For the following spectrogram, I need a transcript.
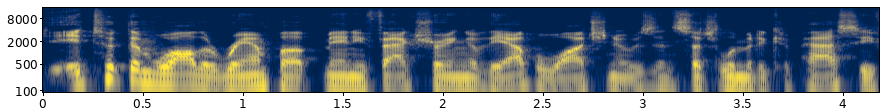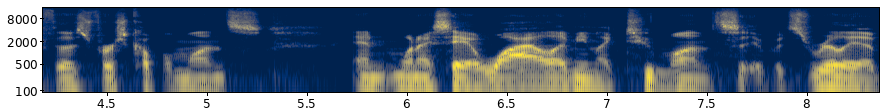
it took them a while to ramp up manufacturing of the Apple Watch, and it was in such limited capacity for those first couple months. And when I say a while, I mean like two months. It was really a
